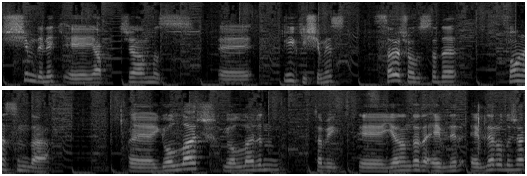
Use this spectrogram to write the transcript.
Şimdilik e, yapacağımız e, ilk işimiz Saraçoğlu Stadı sonrasında e, yollar, yolların tabi e, yanında da evler evler olacak.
